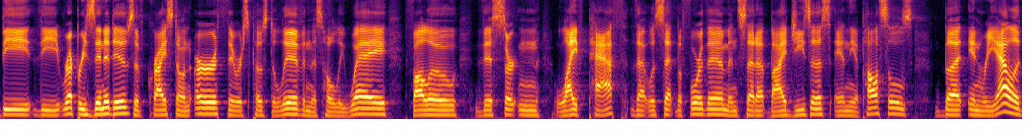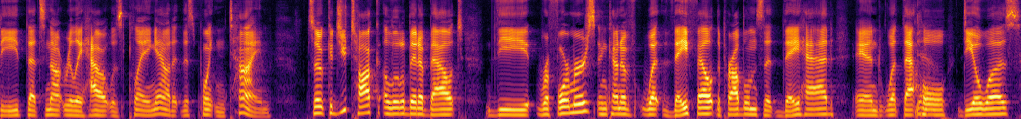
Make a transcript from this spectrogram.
be the representatives of Christ on earth. They were supposed to live in this holy way, follow this certain life path that was set before them and set up by Jesus and the apostles. But in reality, that's not really how it was playing out at this point in time. So, could you talk a little bit about the reformers and kind of what they felt, the problems that they had, and what that yeah. whole deal was?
